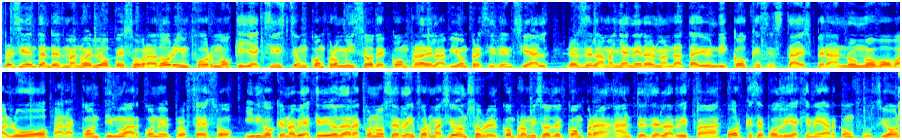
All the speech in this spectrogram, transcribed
presidente Andrés Manuel López Obrador informó que ya existe un compromiso de compra del avión presidencial. Desde la mañanera el mandatario indicó que se está esperando un nuevo avalúo para continuar con el proceso y dijo que no había querido dar a conocer la información sobre el compromiso de compra antes de la rifa porque se podría generar confusión.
